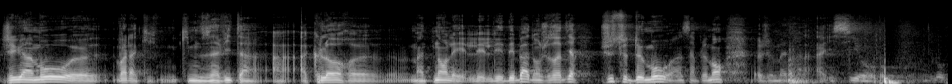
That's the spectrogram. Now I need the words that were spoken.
J'ai eu un mot, euh, voilà, qui, nous invite à, clore euh, maintenant les, débats. Donc, je voudrais dire juste deux mots, hein, simplement. Je vais mettre ici au, au, niveau.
